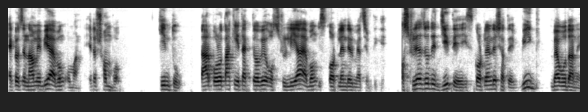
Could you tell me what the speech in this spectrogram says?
একটা হচ্ছে নামেবিয়া এবং ওমান এটা সম্ভব। কিন্তু তারপরও তাকিয়ে থাকতে হবে অস্ট্রেলিয়া এবং স্কটল্যান্ডের ম্যাচের দিকে। অস্ট্রেলিয়া যদি জিতে স্কটল্যান্ডের সাথে বিগ ব্যবধানে,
